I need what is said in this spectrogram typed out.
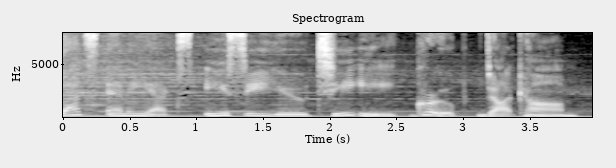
That's N E X E C U T E group.com.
